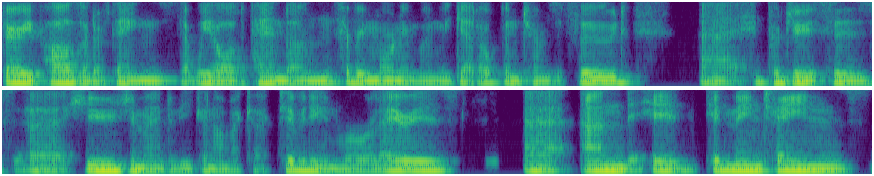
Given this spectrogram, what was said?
very positive things that we all depend on every morning when we get up in terms of food. Uh, it produces a huge amount of economic activity in rural areas. Uh, and it, it maintains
